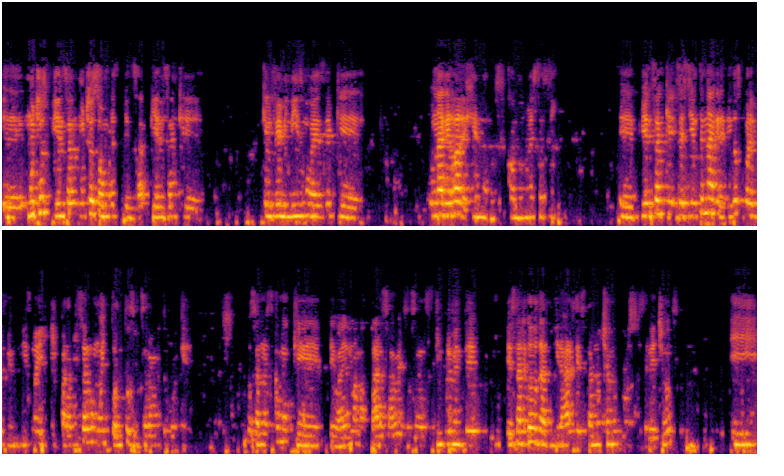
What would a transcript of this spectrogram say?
Eh, muchos piensan, muchos hombres piensan, piensan que, que el feminismo es de que una guerra de géneros, cuando no es así. Eh, piensan que se sienten agredidos por el feminismo y, para mí es algo muy tonto, sinceramente, porque, o sea, no es como que te vayan a matar, ¿sabes? O sea, simplemente es algo de admirar que están luchando por sus derechos. Y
